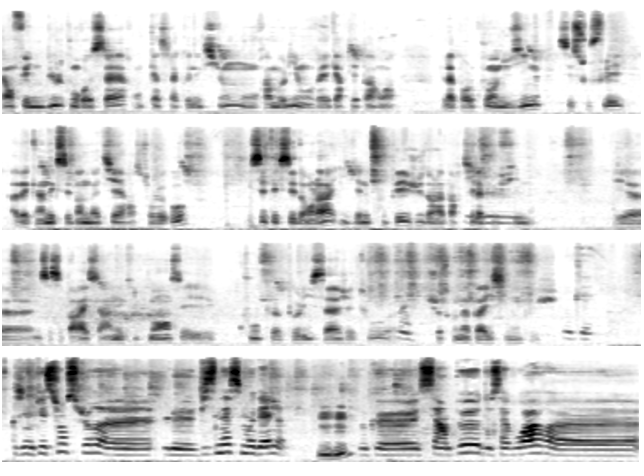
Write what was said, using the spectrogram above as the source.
Là on fait une bulle qu'on resserre, on casse la connexion, on ramollit, on réécarte les parois. Là pour le coup en usine, c'est soufflé avec un excédent de matière sur le haut, et cet excédent là, ils viennent couper juste dans la partie la plus fine. Et euh, ça c'est pareil, c'est un équipement, c'est coupe, polissage et tout, Ouais. chose qu'on n'a pas ici non plus. J'ai une question sur euh, le business model. Mhm. Donc euh, c'est un peu de savoir, euh,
